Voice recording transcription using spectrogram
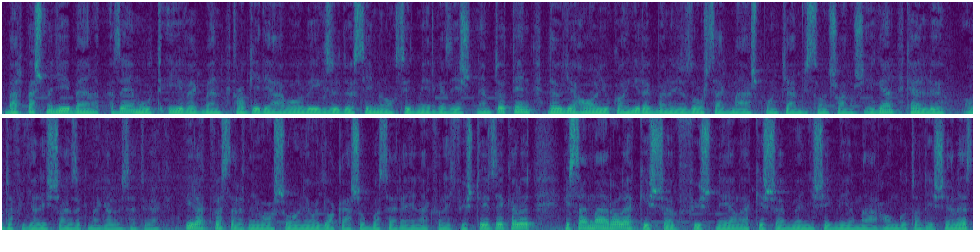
Bár Pest megyében az elmúlt években tragédiával végződő szénmonoxid mérgezés nem történt, de ugye halljuk a hírekben, hogy az ország más pontján viszont sajnos igen, kellő odafigyeléssel ezek megelőzhetőek. Illetve szeretném javasolni, hogy lakásokba szereljenek fel egy füstérzékelőt, hiszen már a legkisebb füstnél, a legkisebb mennyiségnél már hangot ad és jelez,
